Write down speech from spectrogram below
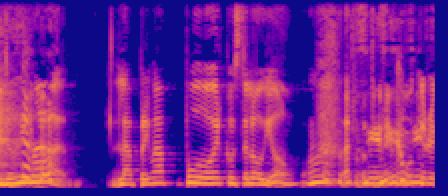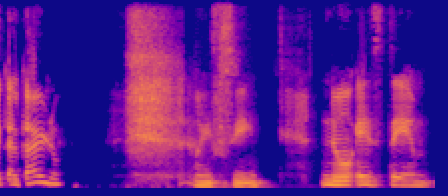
Y yo dije, la prima pudo ver que usted lo vio. sí, tiene como que recalcarlo. Ay, sí. No, este.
